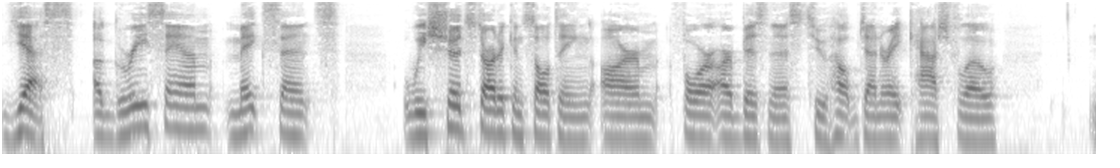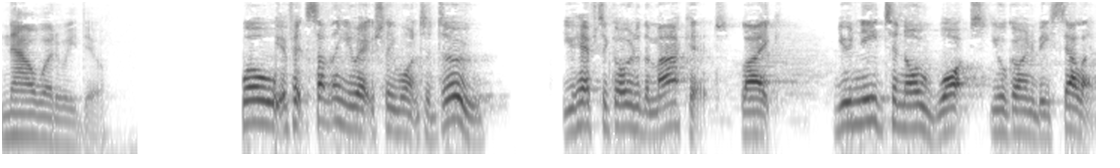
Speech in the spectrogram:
yes, agree Sam, makes sense. We should start a consulting arm for our business to help generate cash flow now what do we do? Well, if it's something you actually want to do, you have to go to the market. Like, you need to know what you're going to be selling.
